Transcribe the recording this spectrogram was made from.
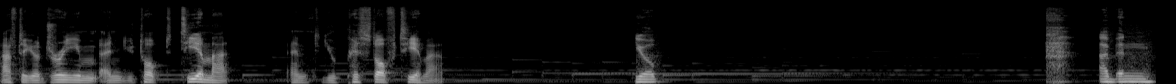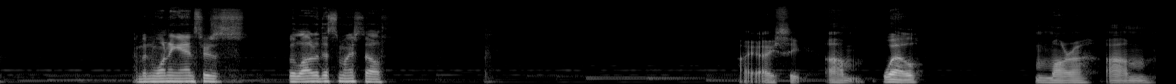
after your dream, and you talked to Tiamat, and you pissed off Tiamat. Yup. I've been I've been wanting answers to a lot of this myself. I I see. Um. Well, Mara. Um.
